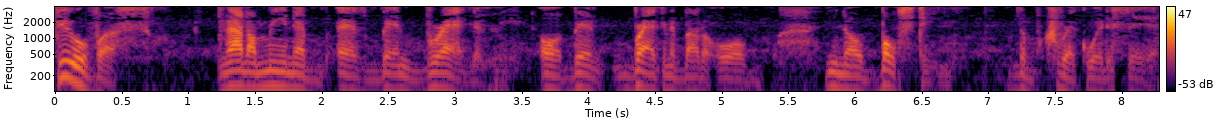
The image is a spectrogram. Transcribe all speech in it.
Few of us, and I don't mean that as been braggingly or been bragging about it or, you know, boasting, the correct way to say it.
